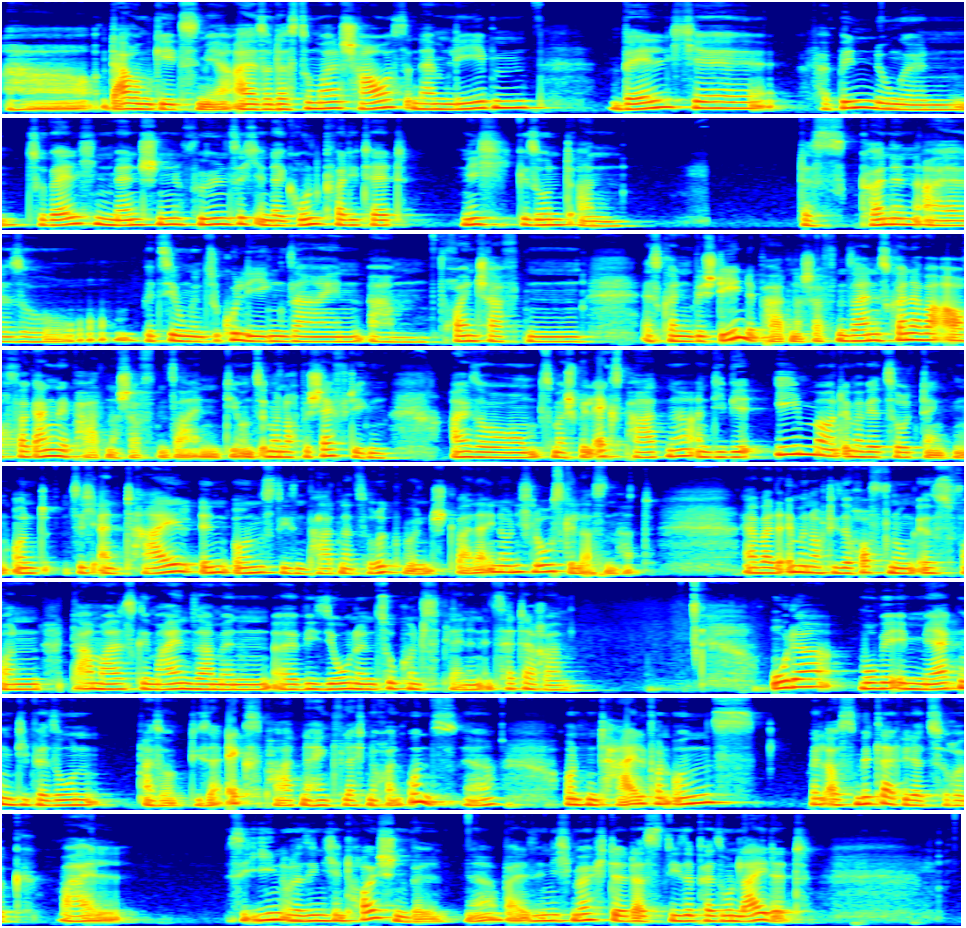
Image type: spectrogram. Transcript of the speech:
Ah, darum geht es mir. Also, dass du mal schaust in deinem Leben, welche Verbindungen zu welchen Menschen fühlen sich in der Grundqualität nicht gesund an. Das können also Beziehungen zu Kollegen sein, ähm, Freundschaften, es können bestehende Partnerschaften sein, es können aber auch vergangene Partnerschaften sein, die uns immer noch beschäftigen. Also zum Beispiel Ex-Partner, an die wir immer und immer wieder zurückdenken und sich ein Teil in uns diesen Partner zurückwünscht, weil er ihn noch nicht losgelassen hat. Ja, weil da immer noch diese Hoffnung ist von damals gemeinsamen äh, Visionen, Zukunftsplänen etc. Oder wo wir eben merken, die Person, also dieser Ex-Partner hängt vielleicht noch an uns, ja. Und ein Teil von uns will aus Mitleid wieder zurück, weil sie ihn oder sie nicht enttäuschen will, ja, weil sie nicht möchte, dass diese Person leidet.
